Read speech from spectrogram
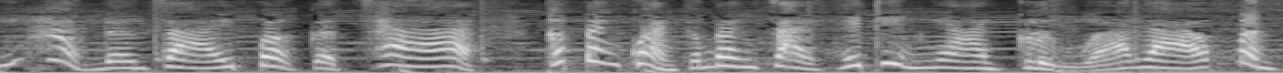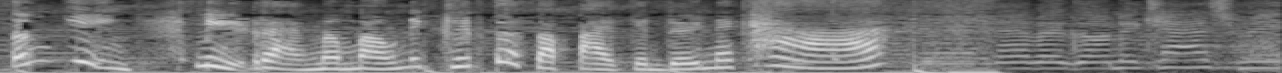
ค์หากโดนใจโปรดกดแชร์ก็เป็นขวัญกำลังใจให้ทีมงานกลัวแล้วมันต้องยิง มีแรงมาเมาในคลิปต่อๆไปกันด้วยนะคะ Never gonna catch me.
